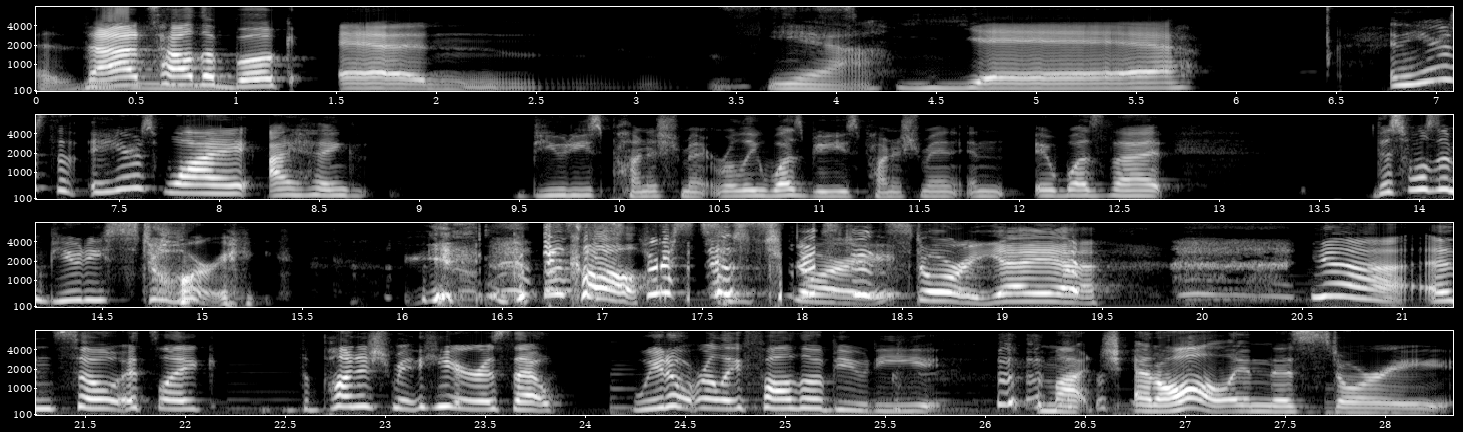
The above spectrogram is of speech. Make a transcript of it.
And that's mm-hmm. how the mm-hmm. book ends. Yeah. Yeah. And here's the here's why I think Beauty's punishment really was Beauty's punishment, and it was that this wasn't Beauty's story. Good call. Tristan's story. Tristan's story. Yeah, yeah. yeah. And so it's like the punishment here is that we don't really follow Beauty much at all in this story.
